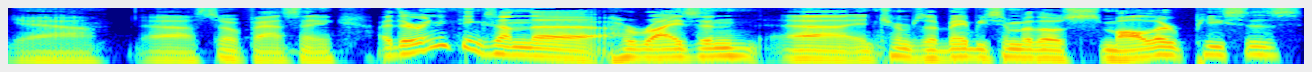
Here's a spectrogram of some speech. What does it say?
Yeah, uh, so fascinating. Are there any things on the horizon uh, in terms of maybe some of those smaller pieces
